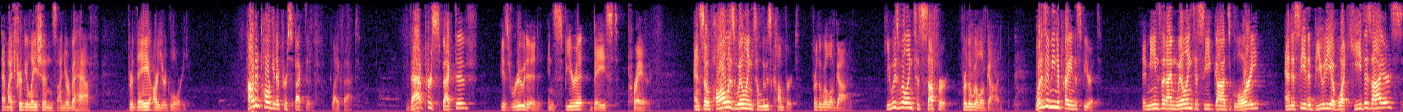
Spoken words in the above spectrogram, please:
at my tribulations on your behalf, for they are your glory. How did Paul get a perspective like that? That perspective is rooted in spirit based prayer. And so Paul was willing to lose comfort for the will of God. He was willing to suffer for the will of God. What does it mean to pray in the Spirit? It means that I'm willing to seek God's glory and to see the beauty of what He desires,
